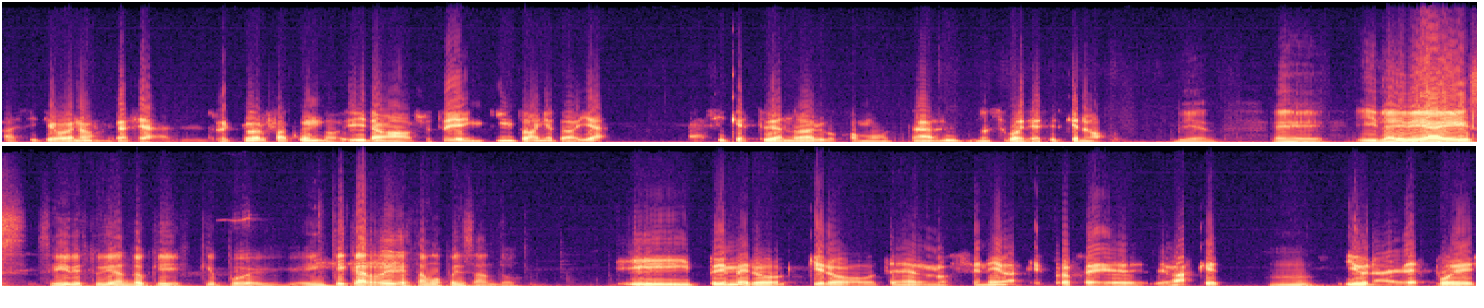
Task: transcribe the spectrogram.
Así que bueno, gracias al rector Facundo. Y no, yo estoy en quinto año todavía, así que estudiando algo como tal, no se podría decir que no. Bien. Eh, y la idea es seguir estudiando, ¿qué, qué, ¿en qué carrera estamos pensando? Y primero quiero tener los Cenevas, que es profe de, de básquet, ¿Mm? Y una vez después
